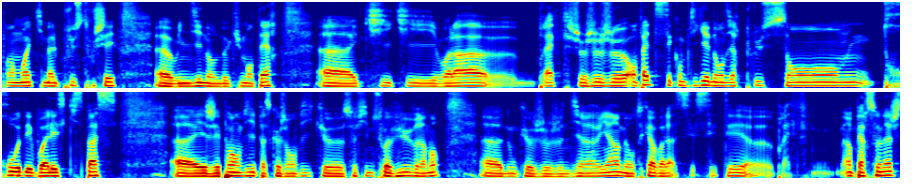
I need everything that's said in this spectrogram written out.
enfin moi qui m'a le plus touché euh, Windy dans le documentaire euh, qui, qui voilà euh, bref en fait c'est compliqué d'en dire plus sans trop dévoiler ce qui se passe et j'ai pas envie parce que j'ai envie que ce film soit vu vraiment donc je, je, ne dirai rien mais en tout cas voilà c'était bref un personnage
